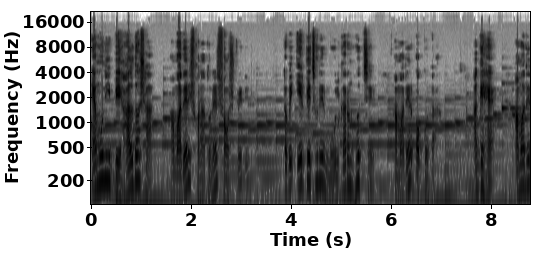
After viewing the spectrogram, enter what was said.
এমনই বেহাল দশা আমাদের সনাতনের সংস্কৃতির। তবে এর পেছনের মূল কারণ হচ্ছে আমাদের অজ্ঞতা। আগে হ্যাঁ আমাদের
